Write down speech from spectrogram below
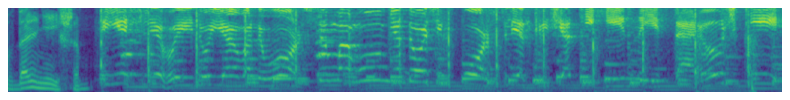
в дальнейшем. Если выйду я во двор, самому мне до сих пор вслед кричат ехидные старушки.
